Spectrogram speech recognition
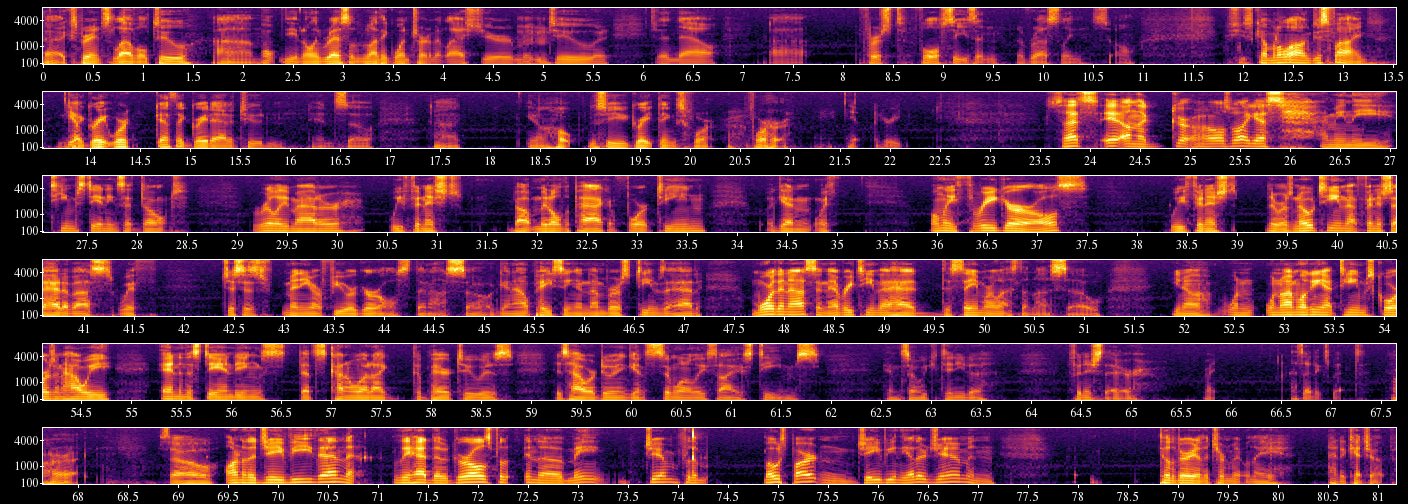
uh, experience level too. Um, Well- you know, only wrestled I think one tournament last year, maybe Mhm. two, and then now uh, first full season of wrestling. So she's coming along just fine. Got great work ethic, great attitude, and and so, uh, you know, hope to see great things for for her. Yep, agreed. So that's it on the girls. Well, I guess I mean the team standings that don't really matter. We finished about middle of the pack at 14. Again, with only three girls, we finished. There was no team that finished ahead of us with just as many or fewer girls than us. So again, outpacing a number of teams that had more than us, and every team that had the same or less than us. So, you know, when when I'm looking at team scores and how we end in the standings, that's kind of what I compare to is is how we're doing against similarly sized teams, and so we continue to finish there, right, as I'd expect. All right. So on to the JV then. That they had the girls for in the main gym for the most part, and JV in the other gym, and till the very end of the tournament when they had to catch up.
